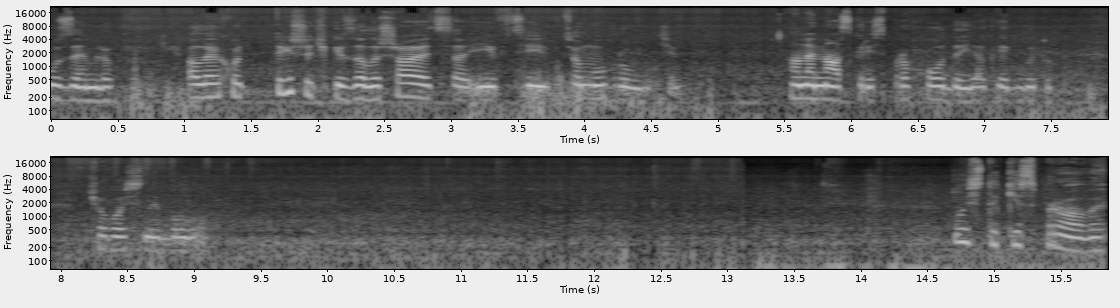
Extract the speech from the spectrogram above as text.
у землю, але хоч трішечки залишається і в, цій, в цьому ґрунті, а не наскрізь проходить, як якби тут чогось не було. Ось такі справи.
